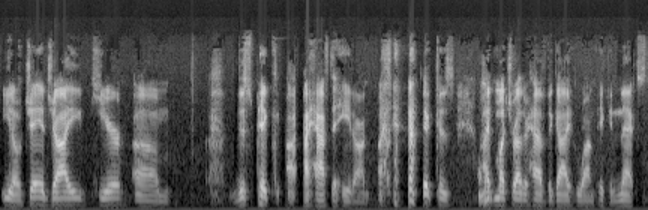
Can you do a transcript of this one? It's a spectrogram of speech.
you know, Jay Ajayi here. Um, this pick I, I, have to hate on because I'd much rather have the guy who I'm picking next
